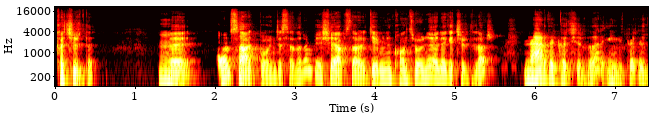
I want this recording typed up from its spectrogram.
kaçırdı Hıı. ve 10 saat boyunca sanırım bir şey yaptılar. Geminin kontrolünü ele geçirdiler. Nerede kaçırdılar? İngiltere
